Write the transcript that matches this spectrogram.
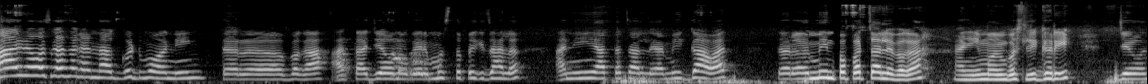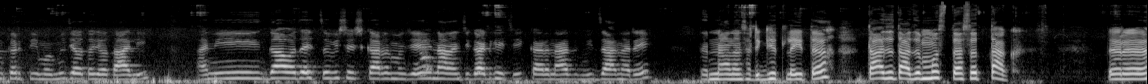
हाय नमस्कार सगळ्यांना. गुड मॉर्निंग तर बघा आता जेवण वगैरे मस्तपैकी झालं. आणि आता चालले आम्ही गावात. तर मीन मी पप्पा चालले बघा. आणि मम्मी बसली घरी. जेवण करते मम्मी जेवता जेवता आली. आणि गावात जायचं विशेष कारण म्हणजे नानांची गाठ घ्यायची. कारण आज मी जाणार आहे. तर नानांसाठी घेतलं इथं. ताजं ताजं मस्त असं ताक. तर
